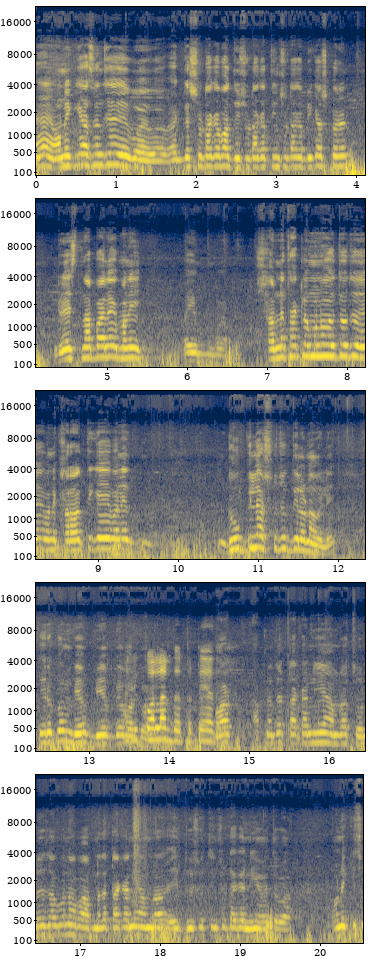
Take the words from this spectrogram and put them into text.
হ্যাঁ অনেকেই আছেন যে এক দেড়শো টাকা বা দুশো টাকা তিনশো টাকা বিকাশ করেন। ড্রেস না পাইলে মানে ওই সামনে থাকলে মনে হতো যে মানে খারাপ থেকে মানে ঢুক গিলার সুযোগ দিল না হইলে। এরকম ব্যবহার করে আপনাদের টাকা নিয়ে আমরা চলে যাব না বা আপনাদের টাকা নিয়ে আমরা এই দুশো তিনশো টাকা নিয়ে হয়তো বা অনেক কিছু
